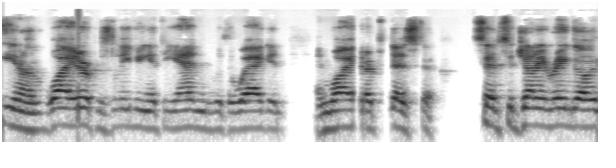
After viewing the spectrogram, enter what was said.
you know, Wyatt Earp is leaving at the end with the wagon, and Wyatt Earp says to says to Johnny Ringo,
